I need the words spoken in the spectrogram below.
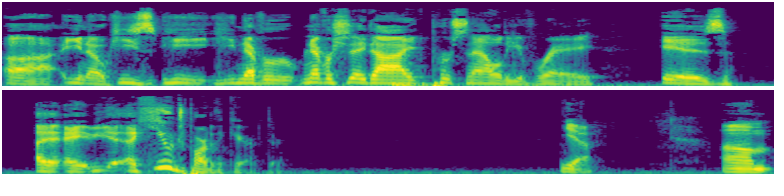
Uh, you know, he's he he never never say die personality of Ray is a, a, a huge part of the character. Yeah. Um,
